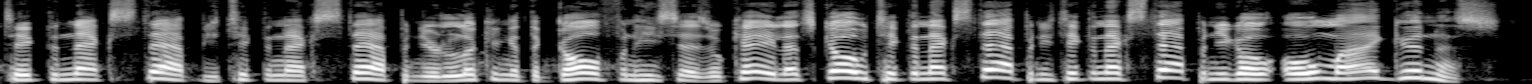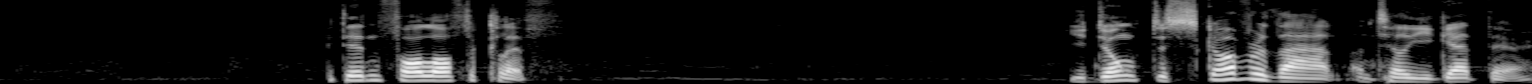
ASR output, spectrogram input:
take the next step. You take the next step, and you're looking at the gulf, and he says, Okay, let's go. Take the next step. And you take the next step, and you go, Oh my goodness. It didn't fall off the cliff. You don't discover that until you get there.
